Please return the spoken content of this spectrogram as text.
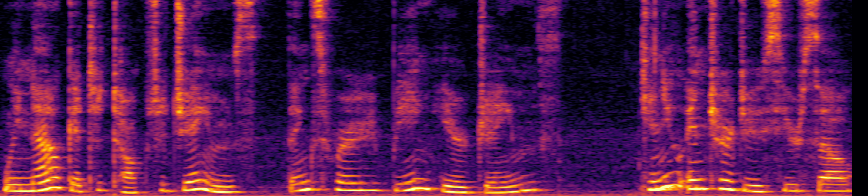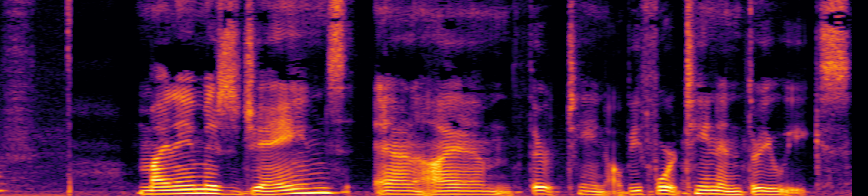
We now get to talk to James. Thanks for being here, James. Can you introduce yourself? My name is James and I am 13. I'll be 14 in three weeks.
